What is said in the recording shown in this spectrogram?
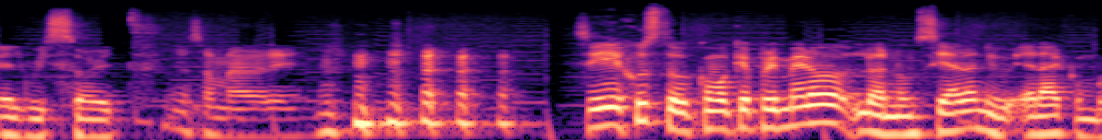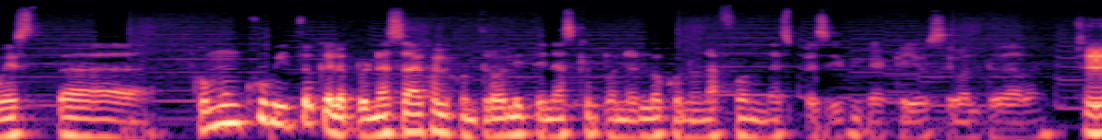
el resort. Esa madre. Sí, justo, como que primero lo anunciaron y era como esta. Como un cubito que le ponías abajo el control y tenías que ponerlo con una funda específica que ellos igual te daban. Sí.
